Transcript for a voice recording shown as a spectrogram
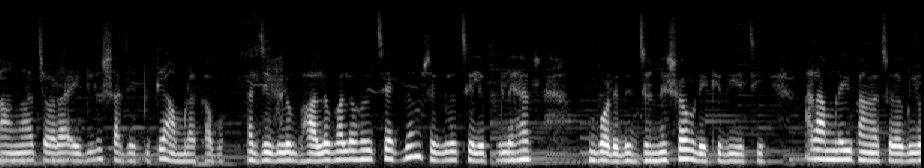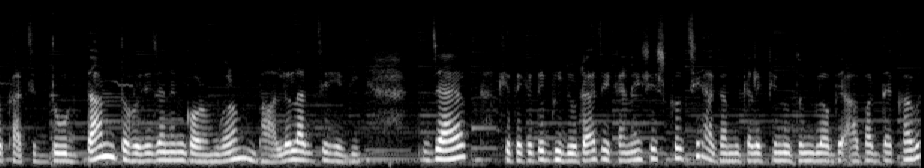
ভাঙা, চড়া, এগুলো সাজের পিঠে আমরা খাব। আর যেগুলো ভালো ভালো হয়েছে একদম, সেগুলো ছেলেপুলে আর বড়দের জন্য সব রেখে দিয়েছি। আর আমরা এই ভাঙা চড়াগুলো খাচ্ছি। দুর্দান্ত হয়েছে, জানেন? গরম গরম, ভালো লাগছে হেভি। যাই হোক, খেতে খেতে ভিডিওটা আজ এখানেই শেষ করছি। আগামীকাল একটি নতুন ব্লগে আবার দেখা হবে।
